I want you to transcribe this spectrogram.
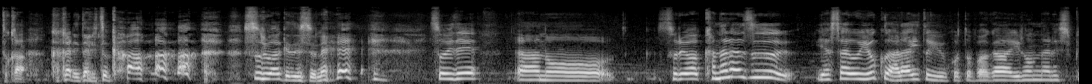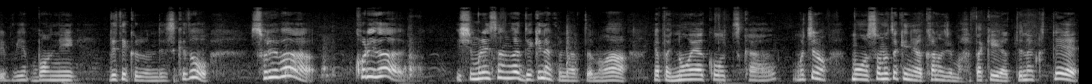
とか書かれたりとか するわけですよね。それであのそれは必ず野菜をよく洗いという言葉がいろんなレシピ本に出てくるんですけどそれはこれが石森さんができなくなったのはやっぱり農薬を使う。もちろんもうその時には彼女も畑やってなくて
